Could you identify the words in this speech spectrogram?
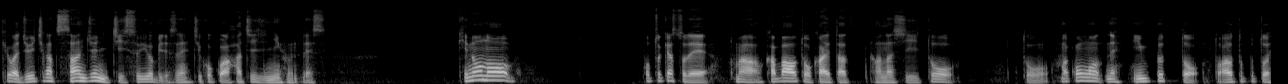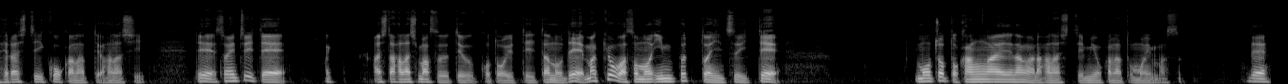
今日は11月30日水曜日ですね。時刻は8時2分です。昨日のポッドキャストで、まあ、カバーアウトを変えた話とと、まあ、今後ねインプットとアウトプットを減らしていこうかなっていう話でそれについて、明日話しますっていうことを言っていたので、まあ、今日はそのインプットについてもうちょっと考えながら話してみようかなと思います。で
